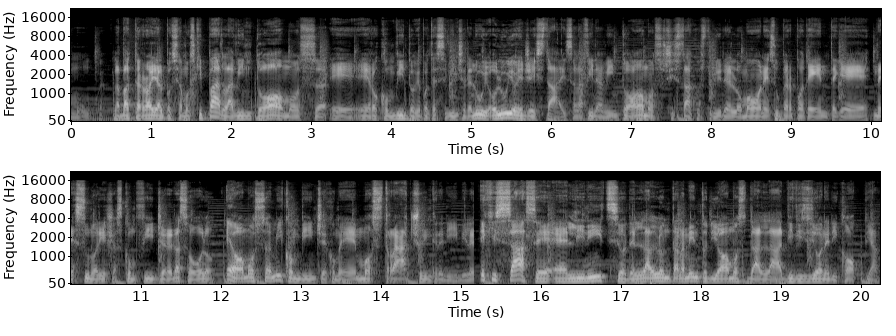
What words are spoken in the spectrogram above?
comunque. La Battle Royale possiamo skipparla, ha vinto Homos e ero convinto che potesse vincere lui, o lui o AJ Styles. Alla fine ha vinto Homos, ci sta a costruire l'omone super potente che nessuno riesce a sconfiggere da solo e Homos mi convince come mostraccio incredibile. E chissà se è l'inizio dell'allontanamento di Homos dalla divisione di coppia.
